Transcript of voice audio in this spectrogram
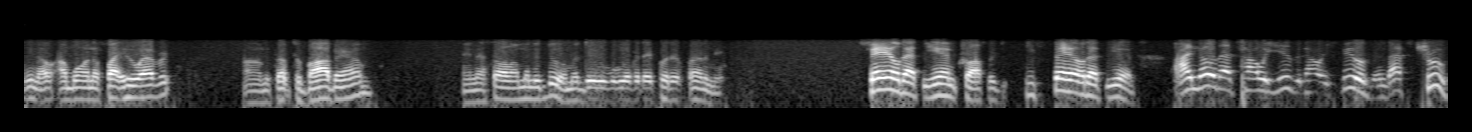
you know, I'm willing to fight whoever. Um, it's up to Bob Arum, and that's all I'm going to do. I'm going to do whatever they put in front of me. Failed at the end, Crawford. He failed at the end. I know that's how he is and how he feels, and that's true.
